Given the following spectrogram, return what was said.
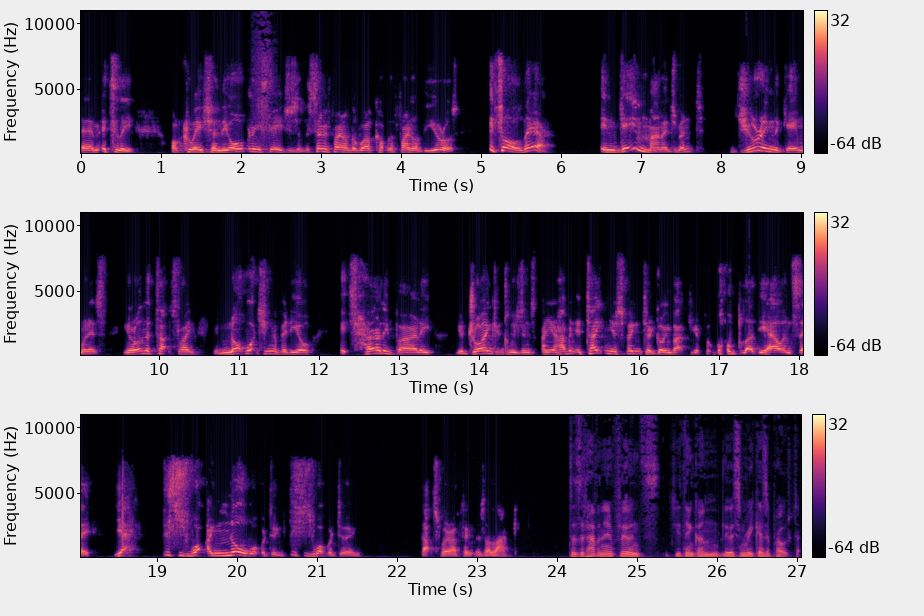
um, Italy or Croatia in the opening stages of the semi-final of the World Cup, the final of the Euros, it's all there. In game management, during the game when it's you're on the touchline, you're not watching a video, it's hurly burly. You're drawing conclusions, and you're having to tighten your sphincter, going back to your football bloody hell, and say, "Yeah, this is what I know. What we're doing. This is what we're doing." That's where I think there's a lack. Does it have an influence? Do you think on Luis Enrique's approach, to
